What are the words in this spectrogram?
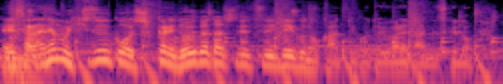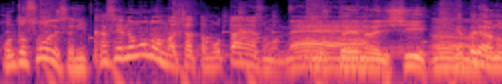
えー再来年も引き続こうしっかりどういう形で続いていくのかっていうことを言われたんですけど本当そうですよ。一過性のものになっちゃったらもったいないですもんね。もったいないし、うん。やっぱりあの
